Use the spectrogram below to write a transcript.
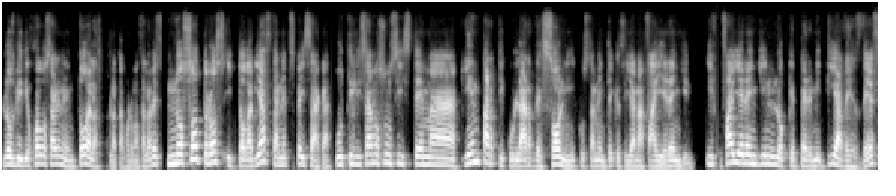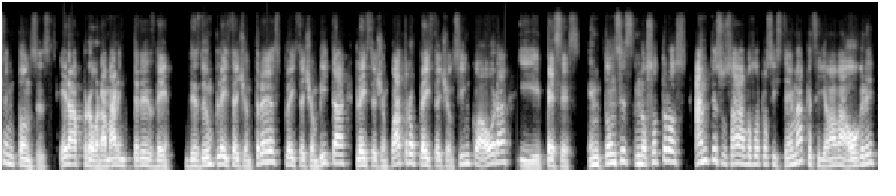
los videojuegos salen en todas las plataformas a la vez. Nosotros, y todavía está Netspace Saga, utilizamos un sistema bien particular de Sony, justamente que se llama Fire Engine. Y Fire Engine lo que permitía desde ese entonces era programar en 3D desde un PlayStation 3, PlayStation Vita, PlayStation 4, PlayStation 5 ahora y PCs. Entonces, nosotros antes usábamos otro sistema que se llamaba Ogre,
